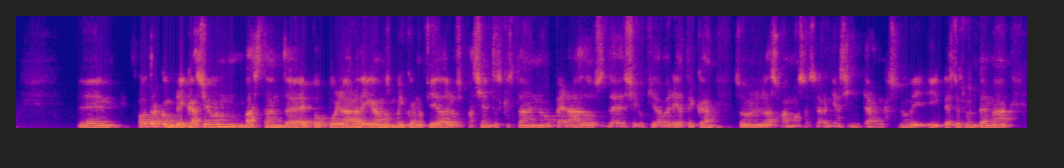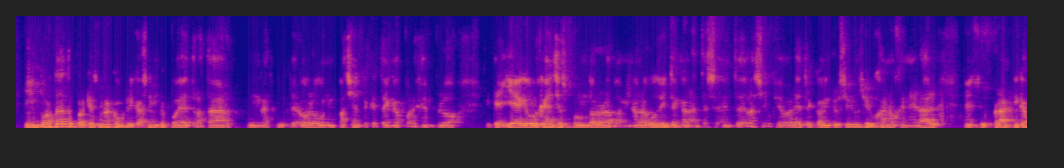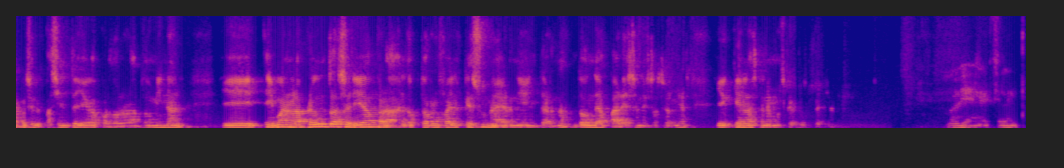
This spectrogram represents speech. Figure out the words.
Eh, otra complicación bastante popular, digamos, muy conocida de los pacientes que están operados de cirugía bariátrica son las famosas hernias internas, ¿no? Y, este es un tema importante porque es una complicación que puede tratar un gastroenterólogo en un paciente que tenga, por ejemplo, que llegue a urgencias por un dolor abdominal agudo y tenga el antecedente de la cirugía bariátrica o inclusive un cirujano general en su práctica, pues el paciente llega por dolor abdominal y, bueno, la pregunta sería para el doctor Rafael, ¿qué es una hernia interna? ¿Dónde aparecen esas hernias y en quién las tenemos que sospechar? Muy bien, excelente.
